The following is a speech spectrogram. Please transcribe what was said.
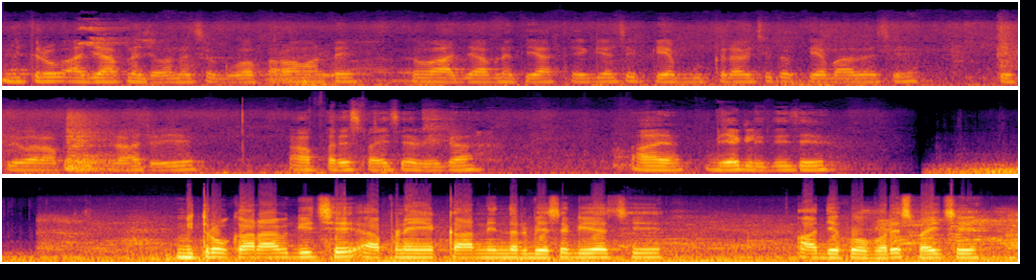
મિત્રો, આજે આપણે જવાનું છે ગોવા ફરવા માટે. તો આજે આપણે તૈયાર થઈ ગયા છે કેબ બુક કરાવી છે તો કેબ આવે છે. કેટલી વાર આપણે રાહ જોઈએ. આ પરેશભાઈ છે, ભેગા. આ બેગ લીધી છે. મિત્રો, કાર આવી ગઈ છે. આપણે કારની અંદર બેસી ગયા છીએ. આ દેખો પરેશભાઈ છે.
